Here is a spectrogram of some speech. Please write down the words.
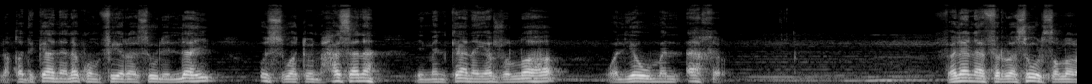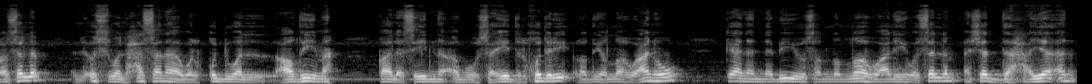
لقد كان لكم في رسول الله أسوة حسنة لمن كان يرجو الله واليوم الآخر. فلنا في الرسول صلى الله عليه وسلم الأسوة الحسنة والقدوة العظيمة. قال سيدنا أبو سعيد الخدري رضي الله عنه كان النبي صلى الله عليه وسلم أشد حياء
